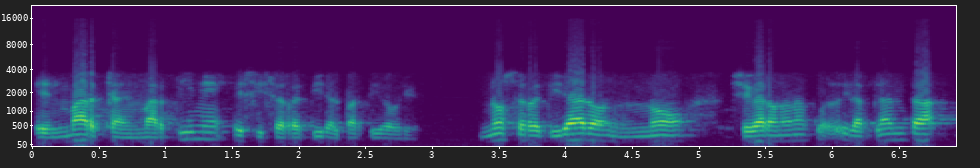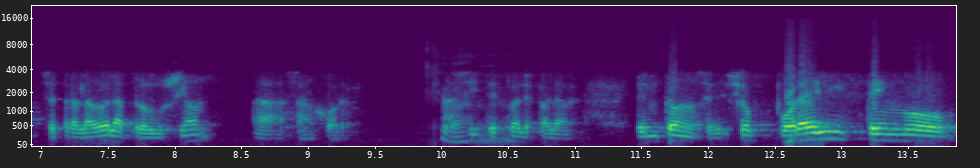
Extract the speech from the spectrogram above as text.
en marcha en Martínez es si se retira el Partido Obrero. No se retiraron, no llegaron a un acuerdo y la planta se trasladó la producción a San Jorge. Así textuales palabras. Entonces, yo por ahí tengo,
